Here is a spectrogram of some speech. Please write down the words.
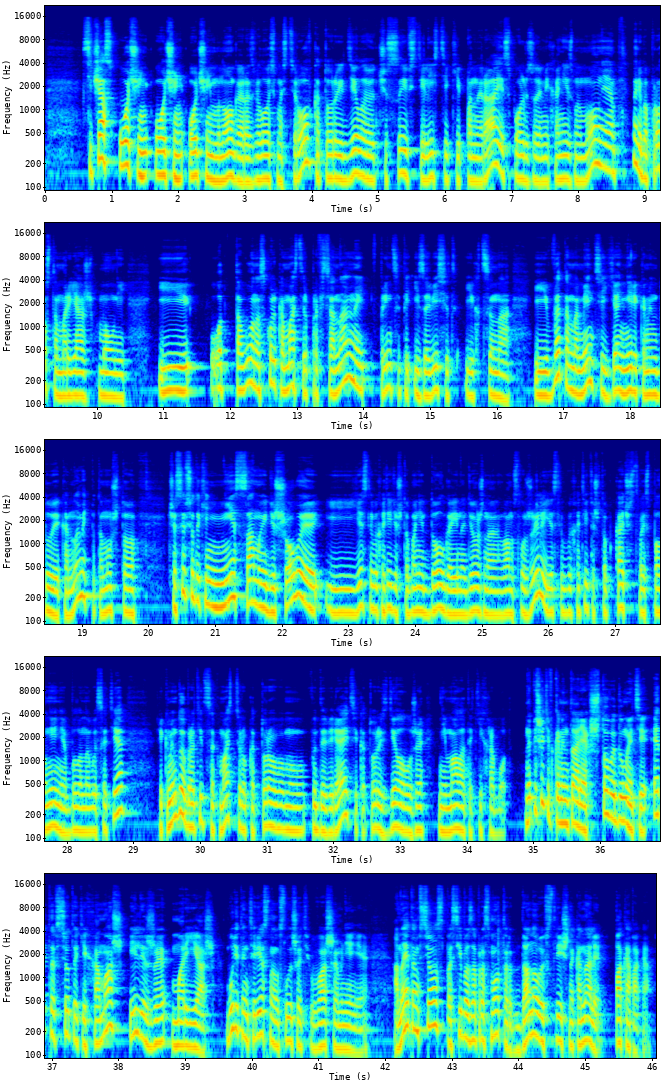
Сейчас очень-очень-очень много развелось мастеров, которые делают часы в стилистике панера, используя механизмы молния, ну, либо просто марьяж молний. И от того, насколько мастер профессиональный, в принципе, и зависит их цена. И в этом моменте я не рекомендую экономить, потому что часы все-таки не самые дешевые, и если вы хотите, чтобы они долго и надежно вам служили, если вы хотите, чтобы качество исполнения было на высоте, Рекомендую обратиться к мастеру, которому вы доверяете, который сделал уже немало таких работ. Напишите в комментариях, что вы думаете, это все-таки хамаш или же марьяж. Будет интересно услышать ваше мнение. А на этом все. Спасибо за просмотр. До новых встреч на канале. Пока-пока.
